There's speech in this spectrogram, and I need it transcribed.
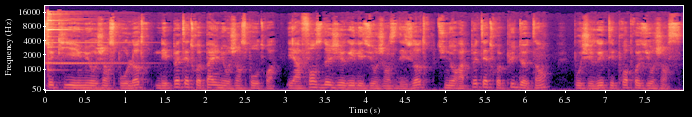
Ce qui est une urgence pour l'autre n'est peut-être pas une urgence pour toi. Et à force de gérer les urgences des autres, tu n'auras peut-être plus de temps pour gérer tes propres urgences.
